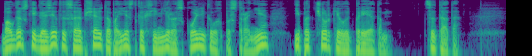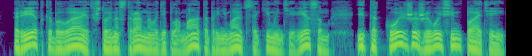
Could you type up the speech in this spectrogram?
Болгарские газеты сообщают о поездках семьи Раскольниковых по стране и подчеркивают при этом, цитата, Редко бывает, что иностранного дипломата принимают с таким интересом и такой же живой симпатией,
